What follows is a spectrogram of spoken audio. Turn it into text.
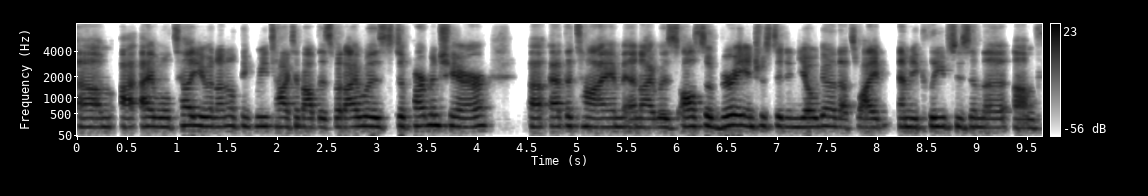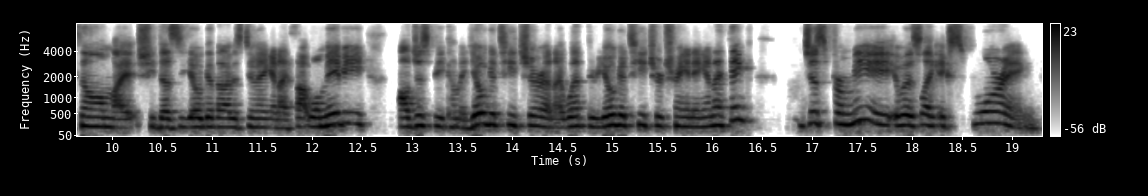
um, I, I, will tell you, and I don't think we talked about this, but I was department chair uh, at the time, and I was also very interested in yoga. That's why Emmy Cleaves, who's in the um, film, I, she does the yoga that I was doing, and I thought, well, maybe I'll just become a yoga teacher, and I went through yoga teacher training, and I think just for me, it was like exploring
